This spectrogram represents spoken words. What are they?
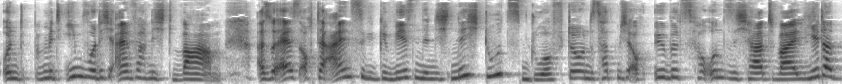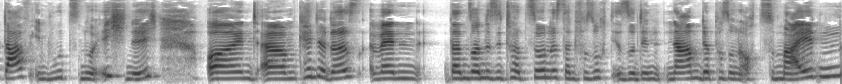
Und mit ihm wurde ich einfach nicht warm. Also er ist auch der Einzige gewesen, den ich nicht duzen durfte. Und das hat mich auch übelst verunsichert, weil jeder darf ihn duzen, nur ich nicht. Und ähm, kennt ihr das, wenn dann so eine Situation ist, dann versucht ihr so den Namen der Person auch zu meiden.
